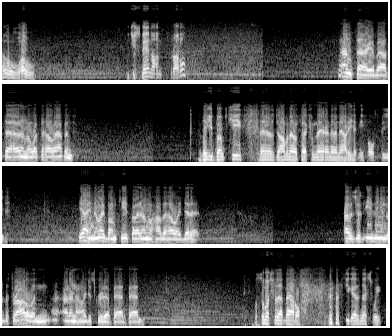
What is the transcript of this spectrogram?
Oh, whoa. Did you spin on throttle? I'm sorry about that. I don't know what the hell happened. I think you bumped Keith, then it was domino effect from there, and then an Audi hit me full speed. Yeah, I know I bumped Keith, but I don't know how the hell I did it. I was just easing into the throttle, and I I don't know. I just screwed up bad, bad. Well, so much for that battle. See you guys next week.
